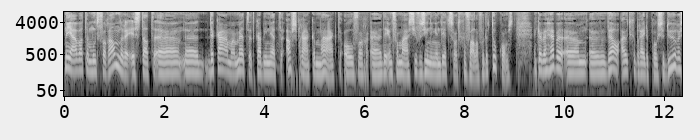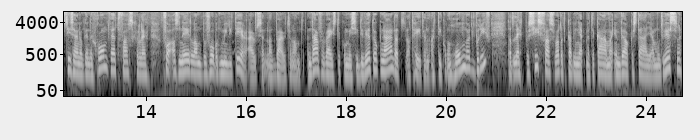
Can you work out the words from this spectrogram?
Nou ja, wat er moet veranderen is dat uh, uh, de Kamer met het kabinet afspraken maakt... over uh, de informatievoorziening in dit soort gevallen voor de toekomst. En we hebben ehm, wel uitgebreide procedures, die zijn ook in de grondwet vastgelegd... voor als Nederland bijvoorbeeld militairen uitzendt naar het buitenland. En daar verwijst de commissie de wet ook naar. Dat, dat heet een artikel 100-brief. Dat legt precies vast wat het kabinet met de Kamer in welke stadia moet wisselen.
